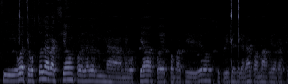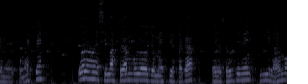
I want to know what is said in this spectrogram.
Si bueno, te gustó la reacción, puedes darle una me gusteada, puedes compartir el video, suscribirte a este canal para más video reacciones como este. Bueno, sin más preámbulos, yo me despido hasta acá, soy soy Ultimate y nos vemos.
